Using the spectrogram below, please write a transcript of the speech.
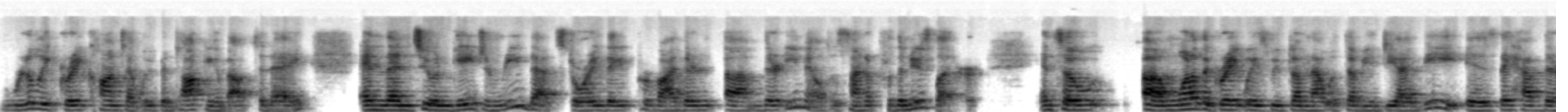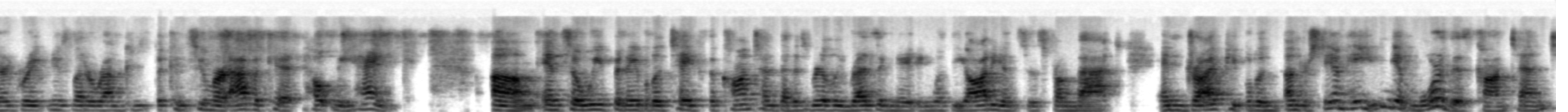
really great content we've been talking about today. And then to engage and read that story, they provide their, um, their email to sign up for the newsletter. And so um, one of the great ways we've done that with WDIV is they have their great newsletter around con- the consumer advocate, Help Me Hank. Um, and so we've been able to take the content that is really resonating with the audiences from that and drive people to understand, hey, you can get more of this content,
